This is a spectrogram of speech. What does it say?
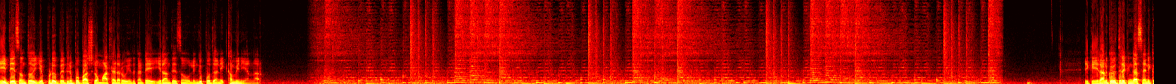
ఏ దేశంతో ఎప్పుడు బెదిరింపు భాషలో మాట్లాడారు ఎందుకంటే ఇరాన్ దేశం లొంగిపోదు అని కమ్యూని అన్నారు. ఇక ఇరాన్కు వ్యతిరేకంగా సైనిక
